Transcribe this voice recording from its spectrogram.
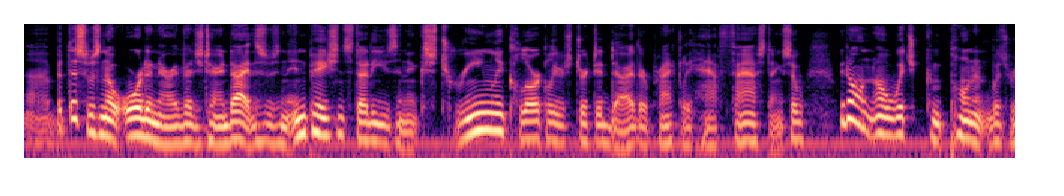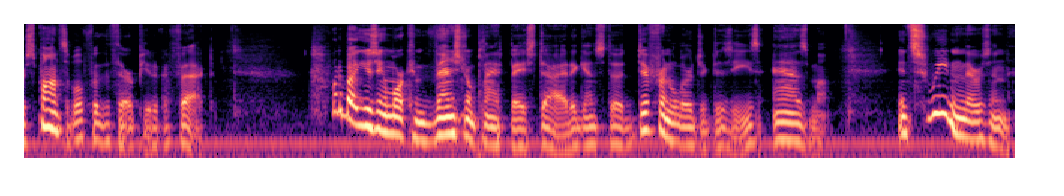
Uh, but this was no ordinary vegetarian diet. This was an inpatient study using an extremely calorically restricted diet. They're practically half fasting, so we don't know which component was responsible for the therapeutic effect. What about using a more conventional plant-based diet against a different allergic disease, asthma? In Sweden, there was an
